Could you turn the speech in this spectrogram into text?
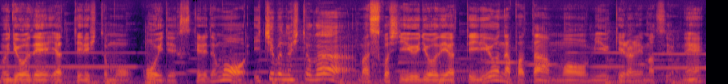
無料でやっている人も多いですけれども一部の人がま少し有料でやっているようなパターンも見受けられますよね。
